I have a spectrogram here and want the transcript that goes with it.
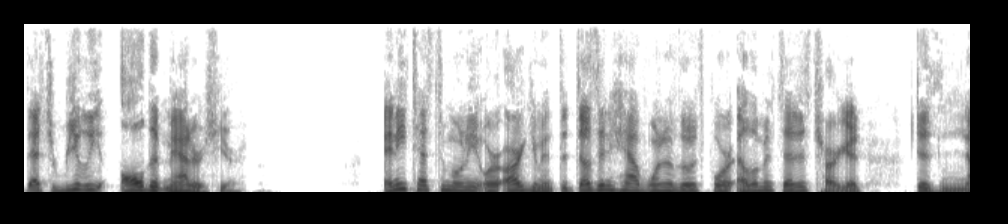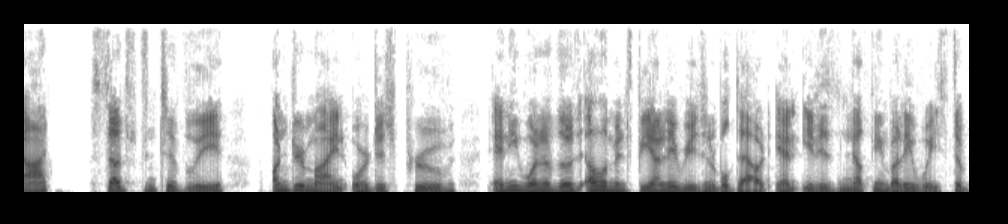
That's really all that matters here. Any testimony or argument that doesn't have one of those four elements at its target does not substantively undermine or disprove any one of those elements beyond a reasonable doubt, and it is nothing but a waste of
